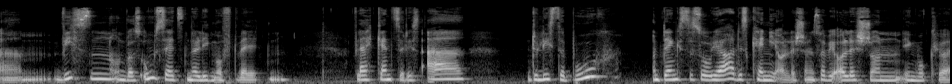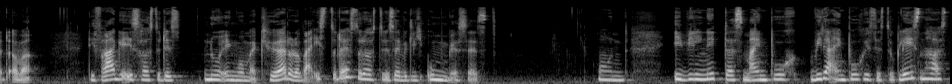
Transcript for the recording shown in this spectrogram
ähm, wissen und was umsetzen, da liegen oft Welten. Vielleicht kennst du das auch, du liest ein Buch und denkst dir so, ja, das kenne ich alles schon, das habe ich alles schon irgendwo gehört. Aber die Frage ist, hast du das nur irgendwo mal gehört oder weißt du das oder hast du das ja wirklich umgesetzt? Und ich will nicht, dass mein Buch wieder ein Buch ist, das du gelesen hast,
